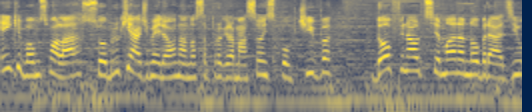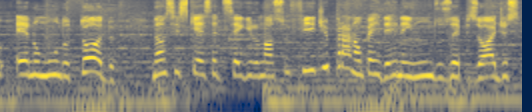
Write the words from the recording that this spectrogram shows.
em que vamos falar sobre o que há de melhor na nossa programação esportiva do final de semana no Brasil e no mundo todo. Não se esqueça de seguir o nosso feed para não perder nenhum dos episódios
